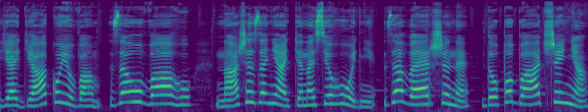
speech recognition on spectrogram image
Я дякую вам за увагу. Наше заняття на сьогодні завершене. До побачення!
